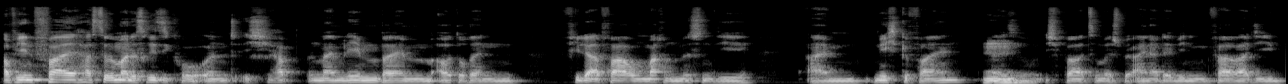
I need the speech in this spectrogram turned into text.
Auf jeden Fall hast du immer das Risiko und ich habe in meinem Leben beim Autorennen viele Erfahrungen machen müssen, die einem nicht gefallen. Mhm. Also ich war zum Beispiel einer der wenigen Fahrer, die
